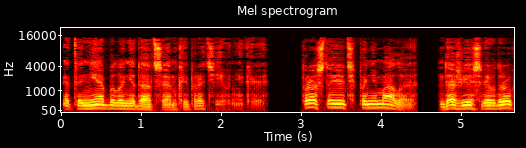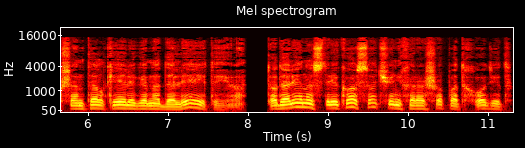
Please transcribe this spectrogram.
Это не было недооценкой противника. Просто Юти понимала, даже если вдруг Шантал Келлиган одолеет ее, то долина Стрекоз очень хорошо подходит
